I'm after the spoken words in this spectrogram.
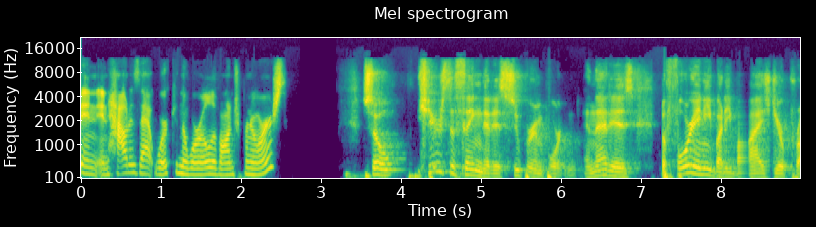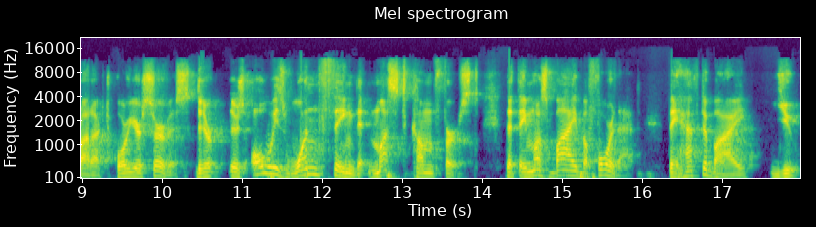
and, and how does that work in the world of entrepreneurs? So here's the thing that is super important, and that is before anybody buys your product or your service, there, there's always one thing that must come first, that they must buy before that. They have to buy you.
